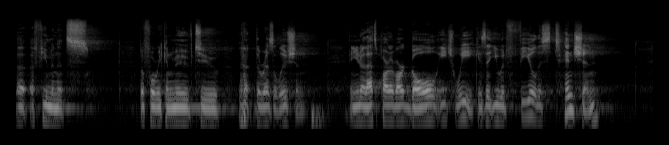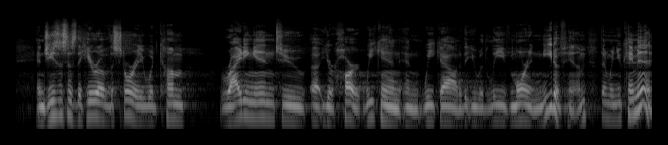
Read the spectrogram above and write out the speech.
a, a few minutes before we can move to the resolution. And you know, that's part of our goal each week is that you would feel this tension. And Jesus, as the hero of the story, would come riding into uh, your heart week in and week out, that you would leave more in need of him than when you came in.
